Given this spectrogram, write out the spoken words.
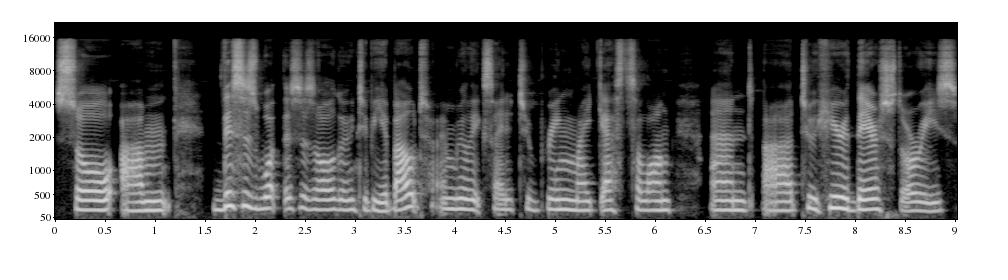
so um, this is what this is all going to be about i'm really excited to bring my guests along and uh, to hear their stories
